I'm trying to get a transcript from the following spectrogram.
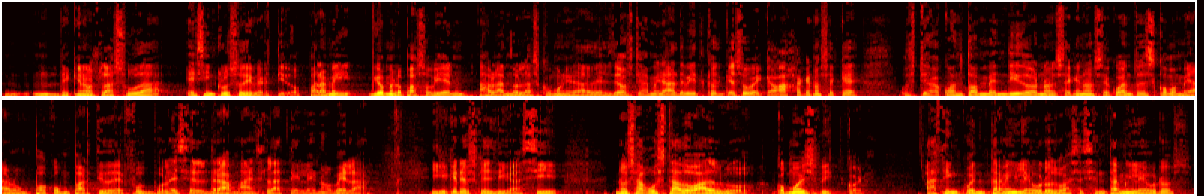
de que nos la suda, es incluso divertido. Para mí, yo me lo paso bien hablando en las comunidades de, hostia, mirad de Bitcoin que sube, que baja, que no sé qué, hostia, cuánto han vendido, no sé qué, no sé cuánto. Es como mirar un poco un partido de fútbol, es el drama, es la telenovela. ¿Y qué queréis que os diga? Si nos ha gustado algo como es Bitcoin a 50.000 euros o a 60.000 euros,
